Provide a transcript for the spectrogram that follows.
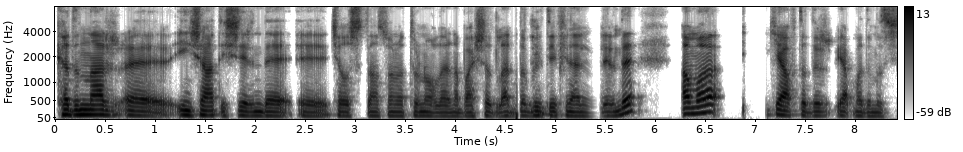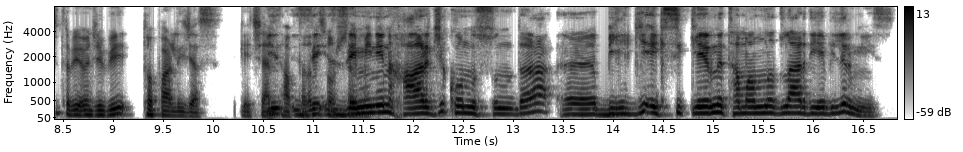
Kadınlar e, inşaat işlerinde e, çalıştıktan sonra turnuvalarına başladılar WTA finallerinde. Ama iki haftadır yapmadığımız için tabii önce bir toparlayacağız. Geçen haftanın ze- sonuçlarını. zeminin harcı konusunda e, bilgi eksiklerini tamamladılar diyebilir miyiz?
